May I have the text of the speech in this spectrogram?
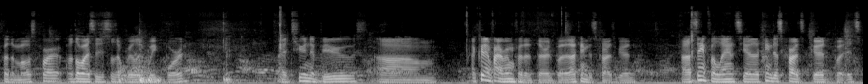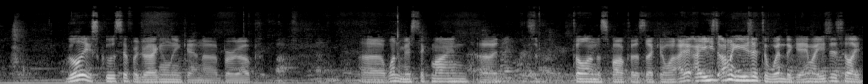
for the most part. Otherwise, it's just a really weak board. Uh, two Nibiru, um, I couldn't find room for the third, but I think this card's good. Uh, same for Lancea. I think this card's good, but it's really exclusive for Dragon Link and uh, Bird Up. Uh, one Mystic Mine uh, to fill in the spot for the second one. I, I, use, I don't use it to win the game. I use it to like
